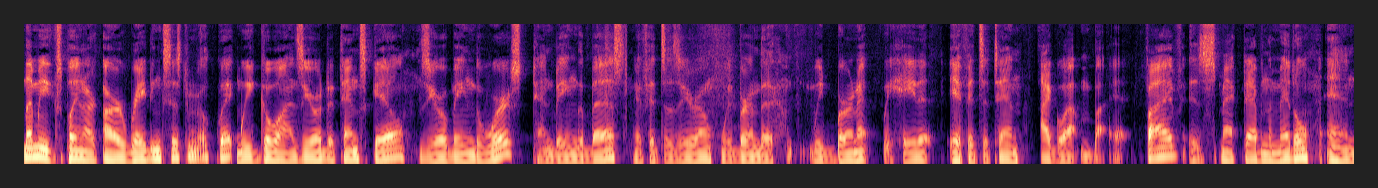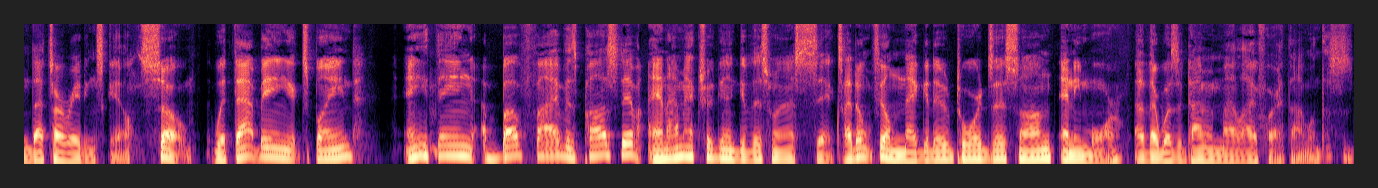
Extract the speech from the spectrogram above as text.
Let me explain our, our rating system real quick. We go on zero to ten scale, zero being the worst, ten being the best. If it's a zero, we burn the we burn it, we hate it. If it's a ten, I go out and buy it. Five is smack dab in the middle, and that's our rating scale. So with that being explained, anything above five is positive, and I'm actually going to give this one a six. I don't feel negative towards this song anymore. Uh, there was a time in my life where I thought, well, this is,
